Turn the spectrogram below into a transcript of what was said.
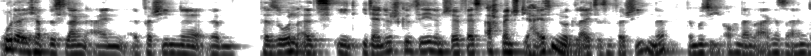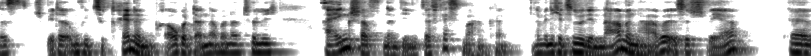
Oder ich habe bislang ein, äh, verschiedene ähm, Personen als identisch gesehen und stelle fest, ach Mensch, die heißen nur gleich, das sind verschiedene. Da muss ich auch in der Lage sein, das später irgendwie zu trennen. Brauche dann aber natürlich Eigenschaften, an denen ich das festmachen kann. Wenn ich jetzt nur den Namen habe, ist es schwer, äh,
